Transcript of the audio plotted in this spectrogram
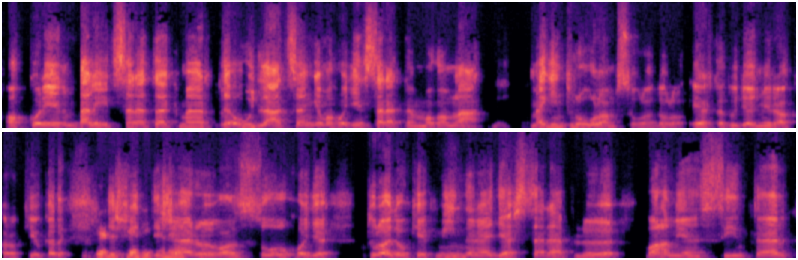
akkor én belét szeretek, mert te úgy látsz engem, ahogy én szeretem magam látni. Megint rólam szól a dolog, érted? Ugye, hogy mire akarok kiukadni? Igen, És igen, itt igen, is igen. erről van szó, hogy tulajdonképp minden egyes szereplő valamilyen szinten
